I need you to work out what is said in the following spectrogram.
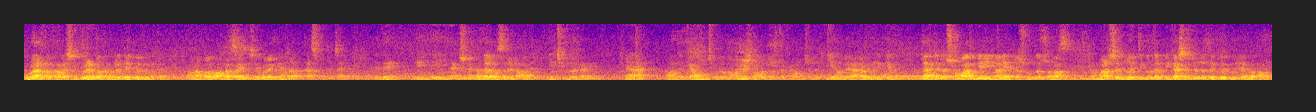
গুড়ার কথা বা শিকড়ের কথাগুলো যে বইগুলোতে আমরা পাবো, আমরা চাই সেগুলো নিয়ে আমরা কাজ করতে চাই। যাতে এই এই একশো এক হাজার বছরের আমাদের কি ছিল এখানে? হ্যাঁ আমাদের কেমন ছিল, আমাদের সমাজ ব্যবস্থা কেমন ছিল, কি হবে, আগামী দিনে কি হবে? যার একটা সমাজ বিনির্মাণে, একটা সুন্দর সমাজ মানুষের নৈতিকতার বিকাশের জন্য যে বইগুলি আমরা পালন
